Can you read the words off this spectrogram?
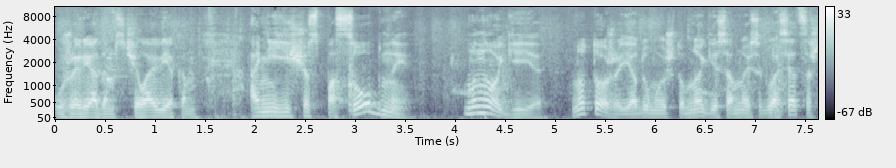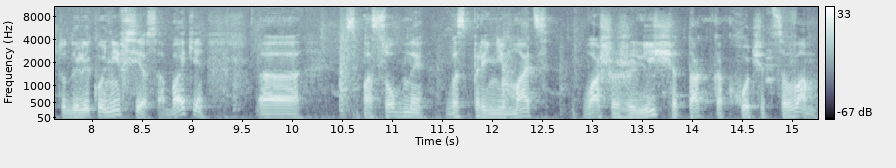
уже рядом с человеком, они еще способны, многие, но тоже, я думаю, что многие со мной согласятся, что далеко не все собаки э, способны воспринимать ваше жилище так, как хочется вам.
